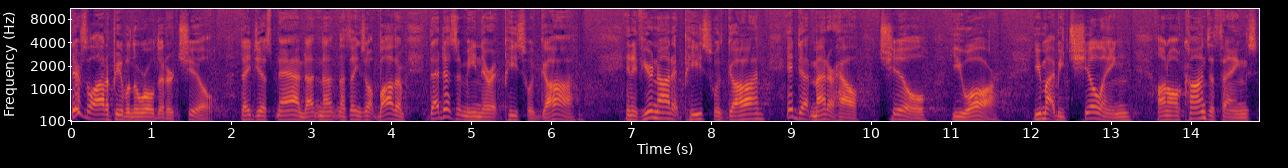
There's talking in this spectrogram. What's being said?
There's a lot of people in the world that are chill. They just, nah, things don't bother them. That doesn't mean they're at peace with God. And if you're not at peace with God, it doesn't matter how chill you are. You might be chilling on all kinds of things,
